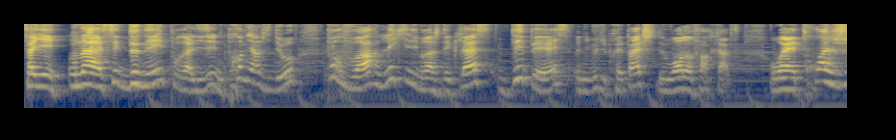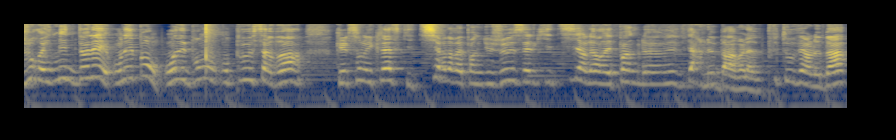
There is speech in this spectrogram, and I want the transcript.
Ça y est, on a assez de données pour réaliser une première vidéo pour voir l'équilibrage des classes DPS au niveau du pré-patch de World of Warcraft. Ouais, 3 jours et demi de données, on est bon, on est bon, on peut savoir quelles sont les classes qui tirent leur épingle du jeu, celles qui tirent leur épingle vers le bas, voilà, plutôt vers le bas.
